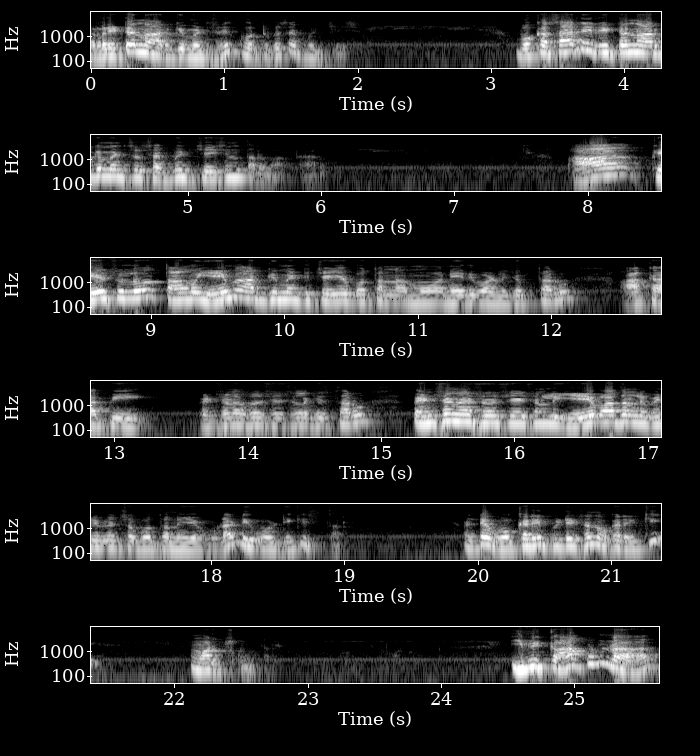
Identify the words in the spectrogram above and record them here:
రిటర్న్ ఆర్గ్యుమెంట్స్ని కోర్టుకు సబ్మిట్ చేసింది. ఒకసారి రిటర్న్ ఆర్గ్యుమెంట్స్ సబ్మిట్ చేసిన తర్వాత ఆ కేసులో తాము ఏమి ఆర్గ్యుమెంట్ చేయబోతున్నాము అనేది వాళ్ళు చెప్తారు. ఆ కాపీ పెన్షన్ అసోసియేషన్లకు ఇస్తారు. పెన్షన్ అసోసియేషన్లు ఏ వాదనలు వినిపించబోతున్నాయో కూడా డిఓటీకి ఇస్తారు. అంటే ఒకరి పిటిషన్ ఒకరికి మార్చుకుంటారు. ఇవి కాకుండా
